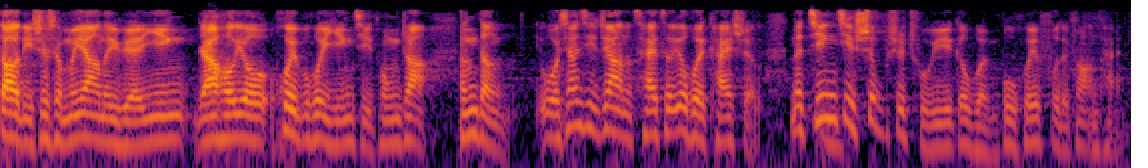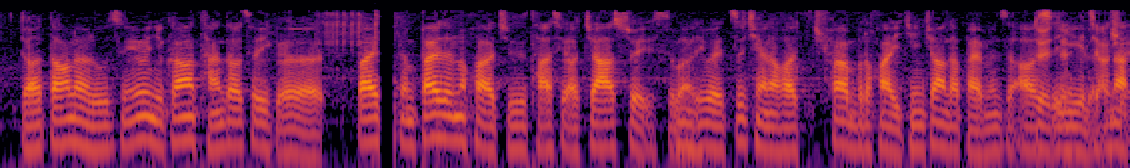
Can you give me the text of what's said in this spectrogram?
到底是什么样的原因，然后又会不会引起通胀等等。我相信这样的猜测又会开始了。那经济是不是处于一个稳步恢复的状态？对，当然如此。因为你刚刚谈到这个拜登，拜登的话，其实他是要加税，是吧？因为之前的话，川普的话已经降到百分之二十一了。那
